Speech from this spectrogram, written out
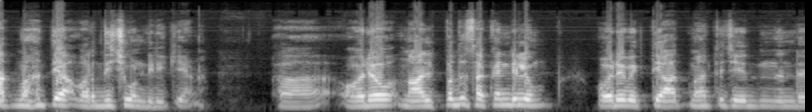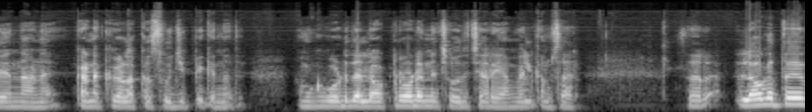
ആത്മഹത്യ വർദ്ധിച്ചുകൊണ്ടിരിക്കുകയാണ്. ഓരോ നാൽപ്പത് സെക്കൻഡിലും ഓരോ വ്യക്തി ആത്മഹത്യ ചെയ്യുന്നുണ്ട് എന്നാണ് കണക്കുകളൊക്കെ സൂചിപ്പിക്കുന്നത്. നമുക്ക് കൂടുതൽ ഡോക്ടറോട് തന്നെ ചോദിച്ചറിയാം. വെൽക്കം സാർ സർ ലോകത്ത്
